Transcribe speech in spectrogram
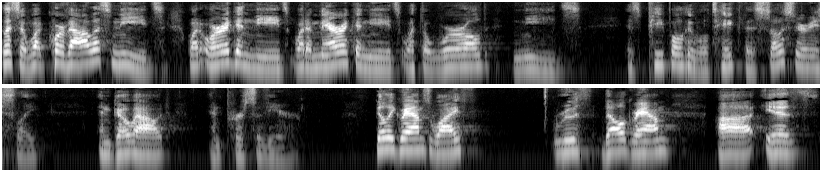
Listen, what Corvallis needs, what Oregon needs, what America needs, what the world needs is people who will take this so seriously and go out and persevere. Billy Graham's wife, Ruth Bell Graham, uh, is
